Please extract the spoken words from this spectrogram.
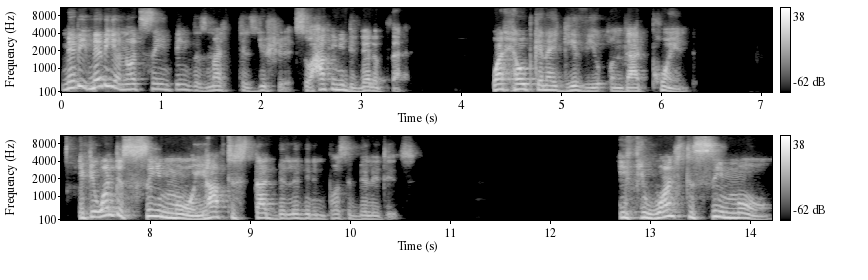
Maybe maybe you're not seeing things as much as you should. So how can you develop that? What help can I give you on that point? If you want to see more, you have to start believing in possibilities. If you want to see more,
